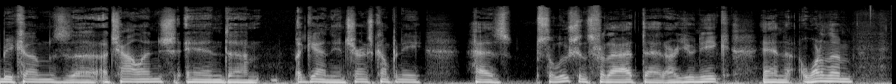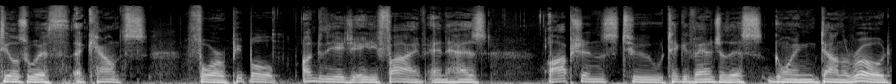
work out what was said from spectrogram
becomes uh, a challenge, and um, again, the insurance company has solutions for that that are unique, and one of them deals with accounts for people under the age of 85 and has options to take advantage of this going down the road.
